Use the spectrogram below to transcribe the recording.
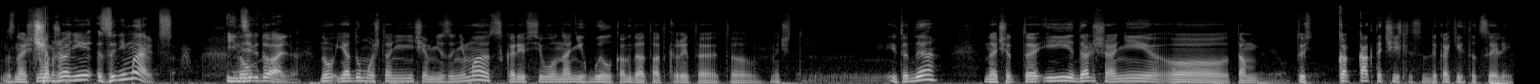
Значит, Чем ну, же они занимаются? Ну, индивидуально. Ну, ну, я думаю, что они ничем не занимаются. Скорее всего, на них было когда-то открыто это, значит, ИТД. Значит, и дальше они э, там, то есть как- как-то числятся для каких-то целей.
